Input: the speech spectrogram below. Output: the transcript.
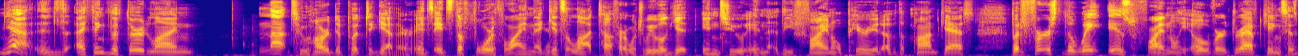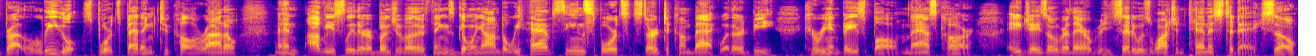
yeah, I think the third line not too hard to put together. It's it's the fourth line that gets a lot tougher, which we will get into in the final period of the podcast. But first, the wait is finally over. DraftKings has brought legal sports betting to Colorado, and obviously there are a bunch of other things going on, but we have seen sports start to come back, whether it be Korean baseball, NASCAR. AJ's over there. He said he was watching tennis today, so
